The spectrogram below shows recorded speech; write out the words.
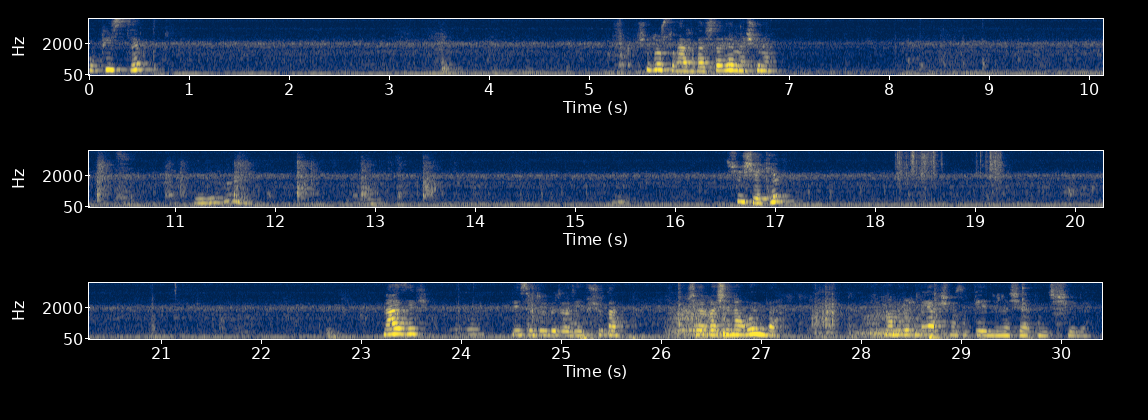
bu pişsin. Şu dursun arkadaşlar hemen şunu. Şu şekil. Nazik. Neyse dur bir alayım şuradan. Çay kaşığına koyayım da. Hamur elime yapışmasın peynirine şey yapınca şöyle.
